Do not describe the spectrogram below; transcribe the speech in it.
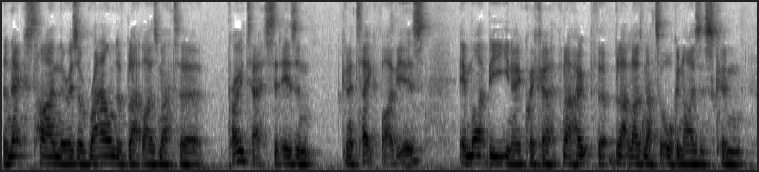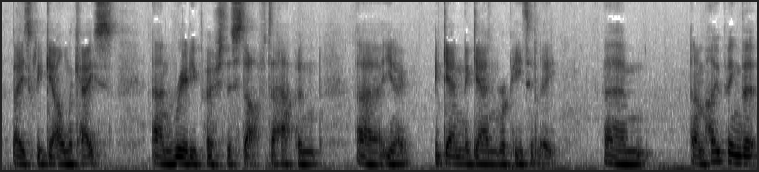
the next time there is a round of Black Lives Matter protests, it isn't going to take five years. It might be, you know, quicker. And I hope that Black Lives Matter organisers can basically get on the case and really push this stuff to happen, uh, you know, again and again, repeatedly. Um, and I'm hoping that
